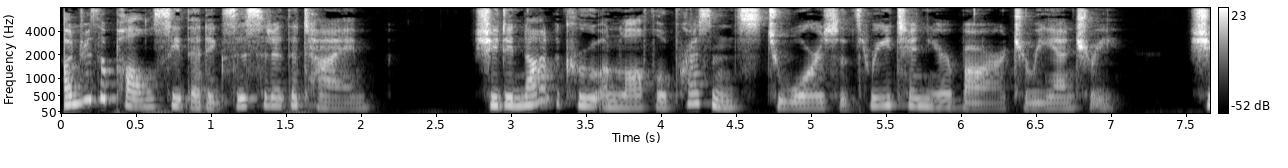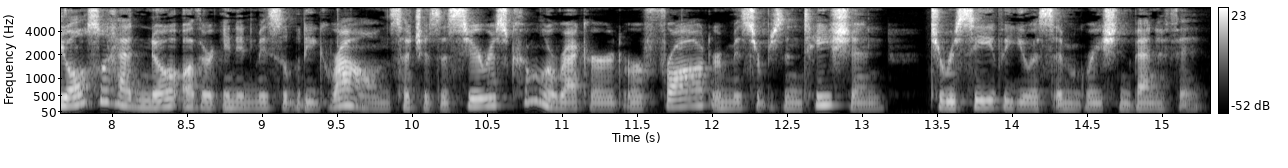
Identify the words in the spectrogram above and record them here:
Under the policy that existed at the time, she did not accrue unlawful presence towards the 310 year bar to reentry. She also had no other inadmissibility grounds, such as a serious criminal record or fraud or misrepresentation, to receive a U.S. immigration benefit.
